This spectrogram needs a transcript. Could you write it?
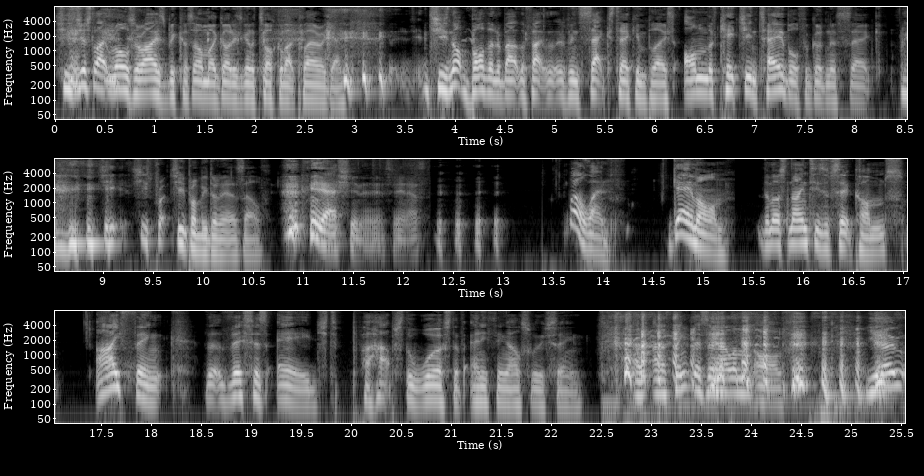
she's just like rolls her eyes because oh my god he's going to talk about Claire again. She's not bothered about the fact that there's been sex taking place on the kitchen table for goodness sake. She, she's pr- she's probably done it herself. yeah, she knows. She knows. Well then, game on. The most 90s of sitcoms. I think that this has aged perhaps the worst of anything else we've seen. And, and I think there's an element of, you know,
